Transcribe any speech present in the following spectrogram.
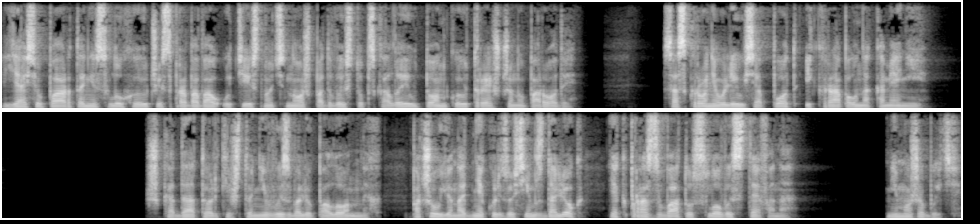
Ясь упарта не слухаючы спрабаваў уціснуць нож пад выступ скалы ў тонкую трэшчыну пароды. Са скроняў ліўся пот і крапаў на камяні. Шкада толькі што не вызвалю палонных пачуў ён аднекуль зусім здалёк як праз вату словы стэфана не можа быць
